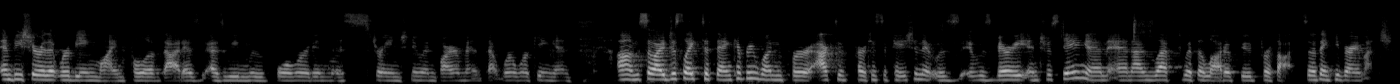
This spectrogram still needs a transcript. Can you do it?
and be sure that we're being mindful of that as, as we move forward in this strange new environment that we're working in. Um, so I'd just like to thank everyone for active participation. It was, it was very interesting and, and I'm left with a lot of food for thought. So thank you very much.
